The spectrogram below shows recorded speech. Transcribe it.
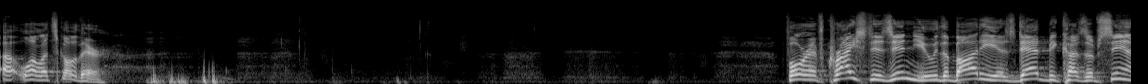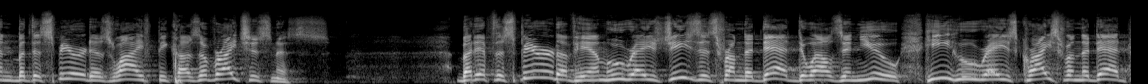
uh, well, let's go there. For if Christ is in you, the body is dead because of sin, but the spirit is life because of righteousness. But if the spirit of him who raised Jesus from the dead dwells in you, he who raised Christ from the dead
